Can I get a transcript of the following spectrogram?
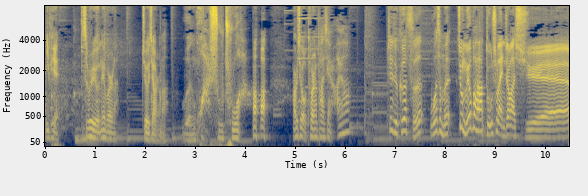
你品，是不是有那味儿了？这就叫什么文化输出啊！哈哈。而且我突然发现，哎呀，这句歌词我怎么就没有办法读出来？你知道吗？雪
